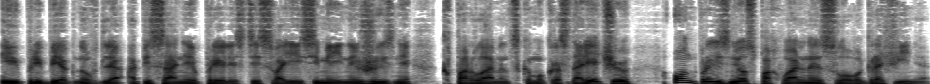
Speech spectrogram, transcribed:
И, прибегнув для описания прелестей своей семейной жизни к парламентскому красноречию, он произнес похвальное слово графине.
